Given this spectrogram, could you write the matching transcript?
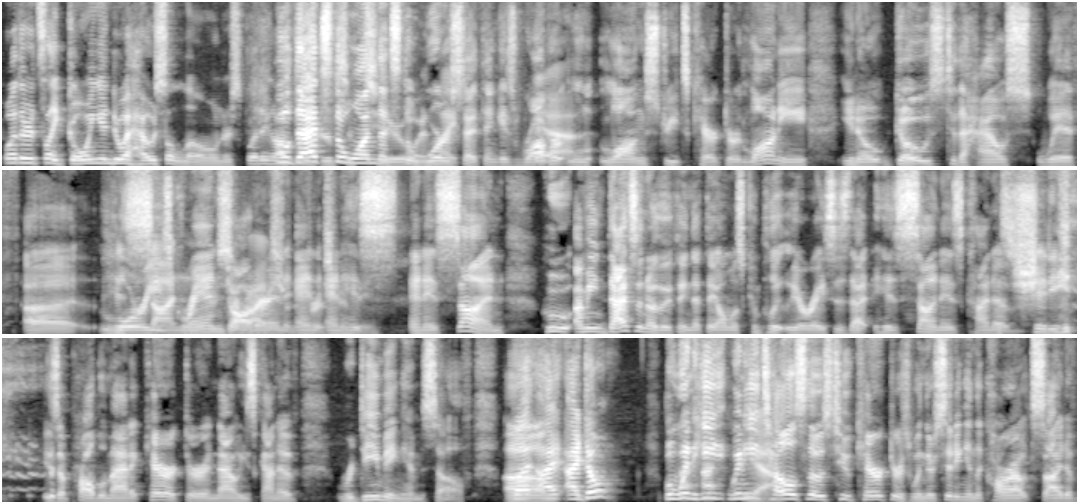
whether it's like going into a house alone or splitting off. well that's the one that's the worst like, i think is robert yeah. L- longstreet's character lonnie you know goes to the house with uh laurie's granddaughter and and, and his and his son who i mean that's another thing that they almost completely erase is that his son is kind of it's shitty. is a problematic character and now he's kind of redeeming himself but Um, I, I don't. but when he I- when he yeah. tells those two characters when they're sitting in the car outside of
